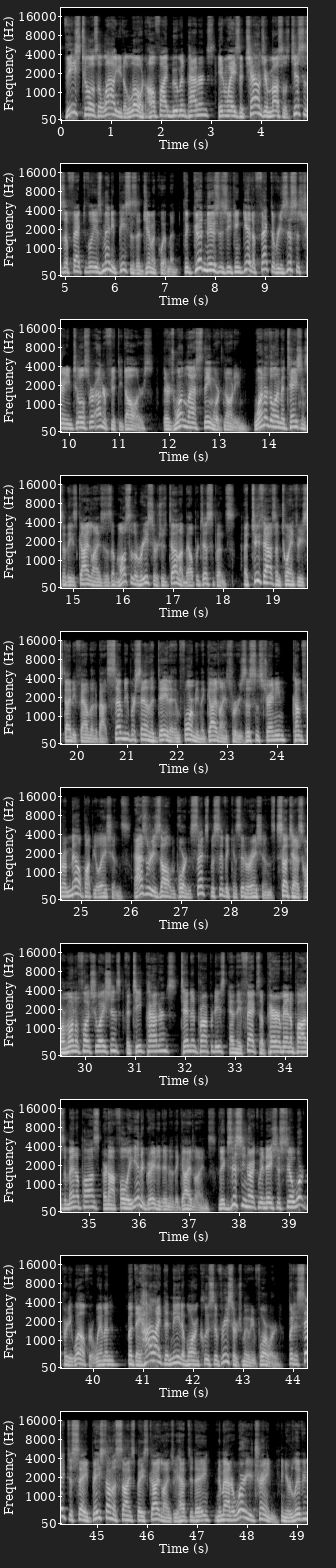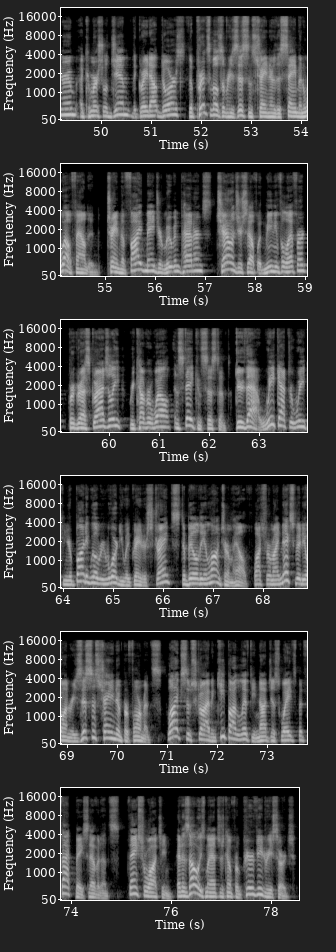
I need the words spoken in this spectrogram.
These tools allow you to load all five movement patterns in ways that challenge your muscles just as effectively as many pieces of gym equipment. The good news is you can get effective resistance training tools for under $50. There's one last thing worth noting. One of the limitations of these guidelines is that most of the research was done on male participants. A 2023 study found that about 70% of the data informing the guidelines for resistance training comes from male populations. As a result, important sex specific considerations such as hormonal fluctuations, fatigue patterns, tendon properties, and the effects of perimenopause and menopause are not fully integrated into the guidelines. The existing recommendations still work pretty well for women, but they highlight the need of more inclusive research moving forward. But it's safe to say, based on the science based guidelines we have today, no matter where you train, in your living room, a commercial gym, the great outdoors, the principles of resistance training are the same and well founded. Train the five major movement patterns, challenge yourself with meaningful effort, progress gradually, recover well, and stay consistent. Do that week after week, and your body will reward you with greater strength, stability, and long term health. Watch for my next video on resistance training and performance. Like, subscribe, and keep on lifting not just weights, but fact based evidence. Thanks for watching. And as always, my answers come from peer reviewed research.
